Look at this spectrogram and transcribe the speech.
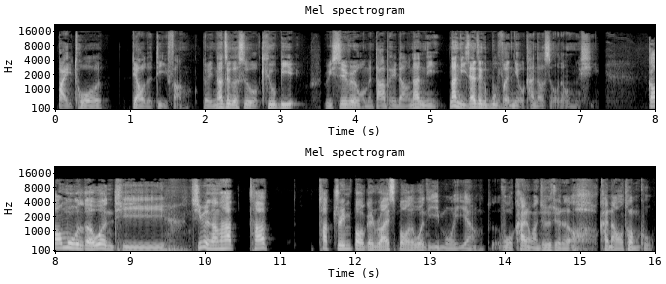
摆脱掉的地方。对，那这个是我 QB receiver 我们搭配到。那你那你在这个部分，你有看到什么东西？高木的问题，基本上他他他 Dream Ball 跟 Rice Ball 的问题一模一样。我看完就是觉得哦，看得好痛苦。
